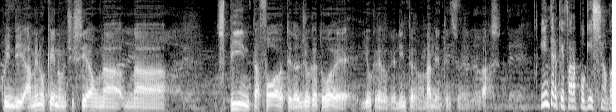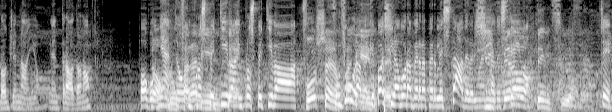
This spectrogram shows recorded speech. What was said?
quindi a meno che non ci sia una, una spinta forte dal giocatore, io credo che l'Inter non abbia intenzione di privarsene. Inter che farà pochissimo però a gennaio in entrata, no? Poco no, niente, in prospettiva, in prospettiva, futura, perché poi si lavora per, per l'estate, per il sì, mercato però estivo. attenzione. Sì.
